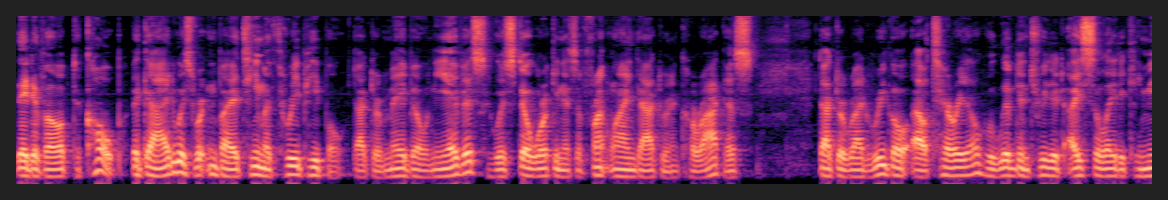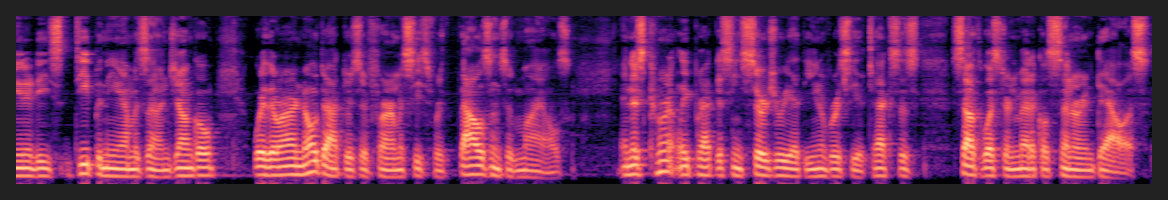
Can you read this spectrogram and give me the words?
they developed to cope. The guide was written by a team of three people Dr. Maybell Nieves, who is still working as a frontline doctor in Caracas, Dr. Rodrigo Alterio, who lived and treated isolated communities deep in the Amazon jungle where there are no doctors or pharmacies for thousands of miles and is currently practicing surgery at the University of Texas Southwestern Medical Center in Dallas,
